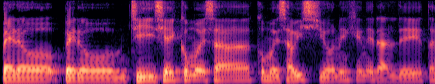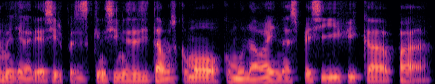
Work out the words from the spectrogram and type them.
Pero, pero sí, sí hay como esa, como esa visión en general de también llegar y decir, pues es que sí necesitamos como, como una vaina específica para,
